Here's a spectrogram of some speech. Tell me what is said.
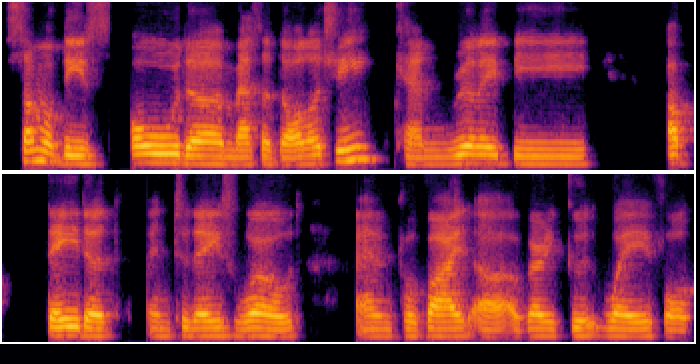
some of these older methodology can really be updated in today's world and provide a, very good way for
